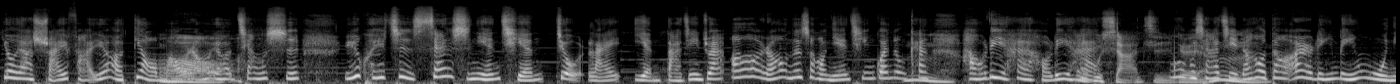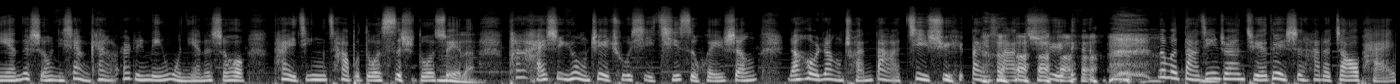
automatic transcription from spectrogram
又要甩法，又要掉毛，哦、然后要僵尸。于魁智三十年前就来演打金砖哦，然后那时候好年轻，观众看、嗯、好厉害，好厉害，目不暇接，目不暇接。然后到二零零五年的时候，你想想看，二二零零五年的时候，他已经差不多四十多岁了，嗯、他还是用这出戏起死回生，然后让传大继续办下去。那么打金砖绝对是他的招牌。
